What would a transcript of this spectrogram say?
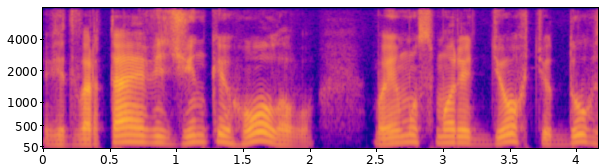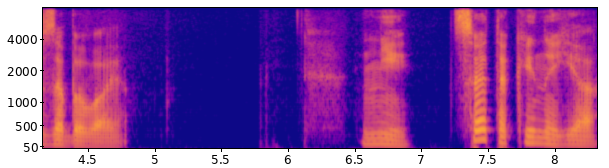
відвертає від жінки голову, бо йому сморять дьогтю дух забиває. Ні, це таки не я,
